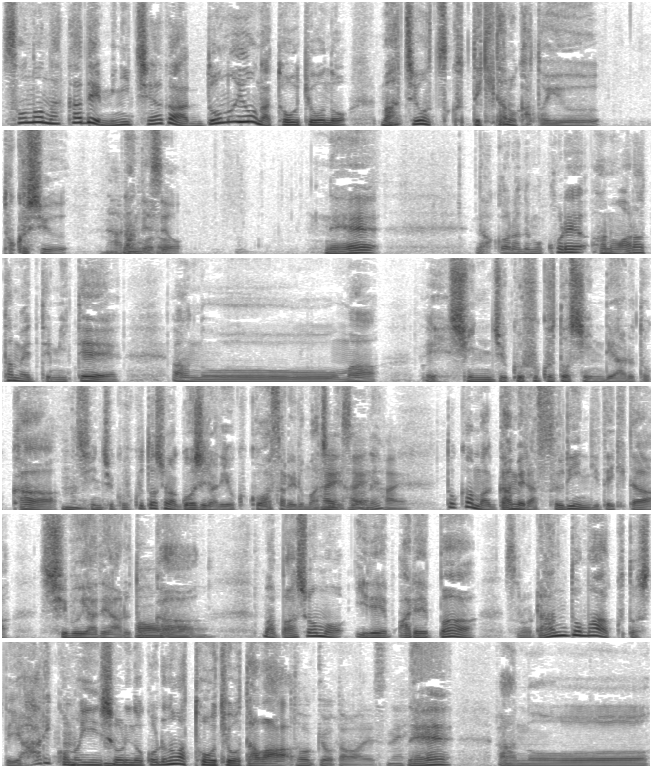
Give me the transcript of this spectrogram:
その中でミニチュアがどのような東京の街を作ってきたのかという特集なんですよ。ねだからでもこれ、あの、改めて見て、あのー、まあ、新宿副都心であるとか、うん、新宿副都心はゴジラでよく壊される街ですよね。はいはいはい、とか、まあ、ガメラ3に出てきた渋谷であるとか、まあ、場所も入れあれば、そのランドマークとしてやはりこの印象に残るのは東京タワー。東京タワーですね。ね。あのー、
